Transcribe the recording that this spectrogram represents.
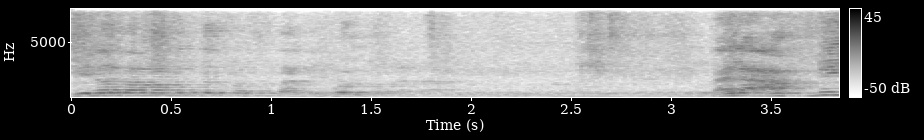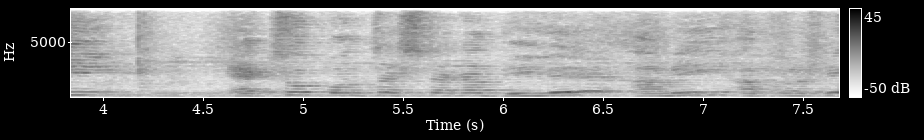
বিনা জামানতের কথা আমি বলব। তাহলে আপনি একশো পঞ্চাশ টাকা দিলে আমি আপনাকে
